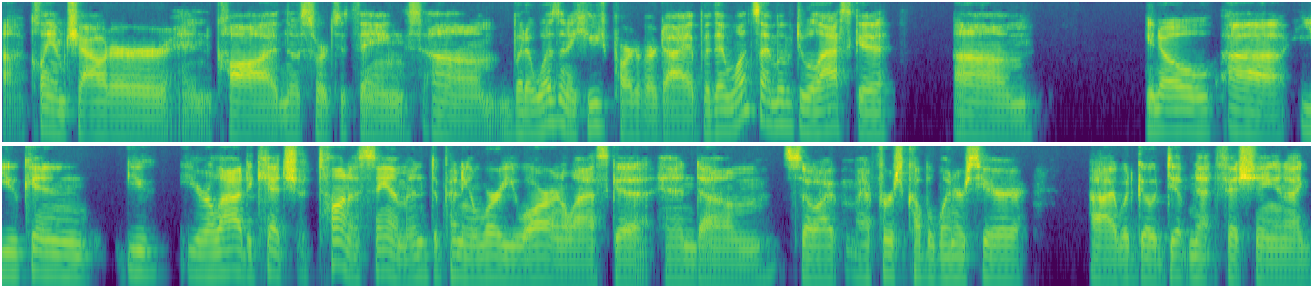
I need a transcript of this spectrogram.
Uh, clam chowder and cod and those sorts of things, um, but it wasn't a huge part of our diet. But then once I moved to Alaska, um, you know, uh, you can you you're allowed to catch a ton of salmon depending on where you are in Alaska. And um, so I, my first couple winters here, I would go dip net fishing, and I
